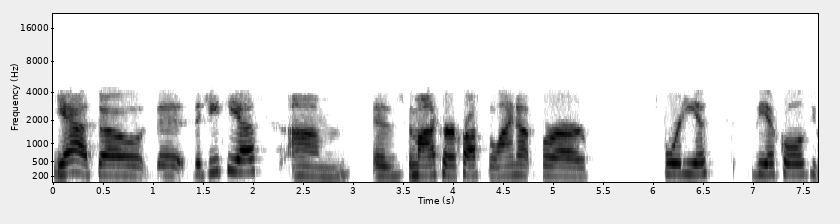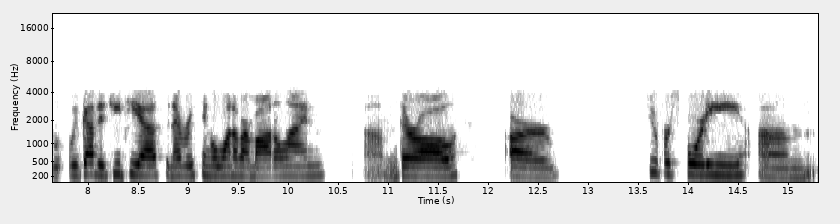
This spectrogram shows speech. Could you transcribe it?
Yeah, so the the GTS um, is the moniker across the lineup for our sportiest vehicles. We've got a GTS in every single one of our model lines. Um, they're all our super sporty, um,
